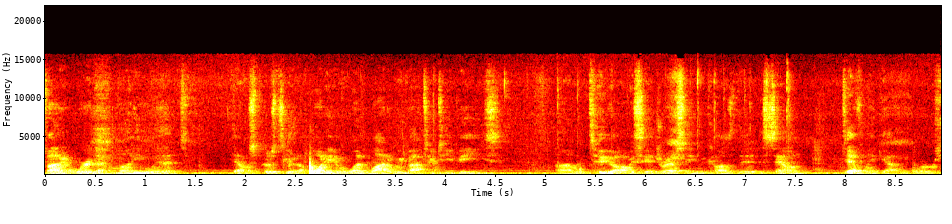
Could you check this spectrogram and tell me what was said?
finding out where that money went that was supposed to go to audio. One, why did we buy two TVs? Um, two, obviously addressing because the, the sound definitely got worse,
